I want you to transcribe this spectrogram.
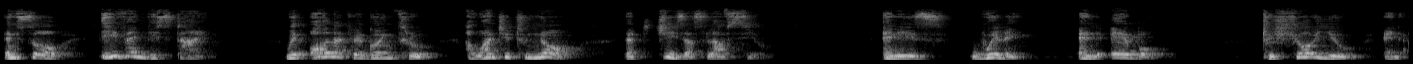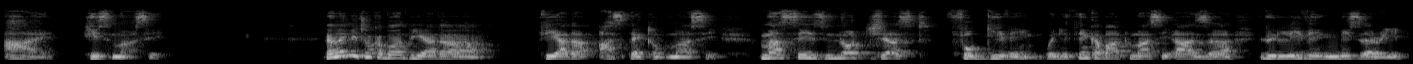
And so, even this time, with all that we're going through, I want you to know that Jesus loves you and is willing and able to show you and I his mercy. Now let me talk about the other, the other aspect of mercy. Mercy is not just forgiving. When you think about mercy as uh, relieving misery,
